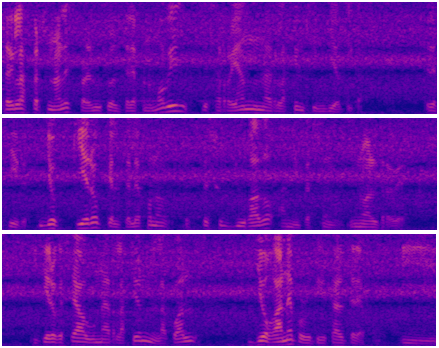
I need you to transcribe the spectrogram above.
Reglas personales para el uso del teléfono móvil desarrollando una relación simbiótica. Es decir, yo quiero que el teléfono esté subyugado a mi persona y no al revés. Y quiero que sea una relación en la cual yo gane por utilizar el teléfono. Y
